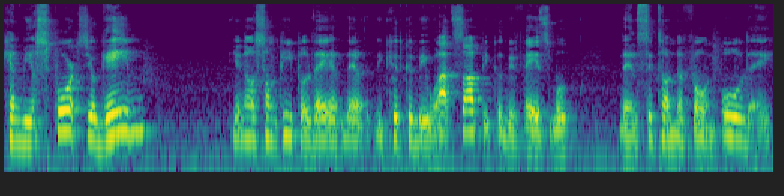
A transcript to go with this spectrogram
can be your sports, your game. You know, some people they they it could could be WhatsApp, it could be Facebook. They'll sit on the phone all day.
